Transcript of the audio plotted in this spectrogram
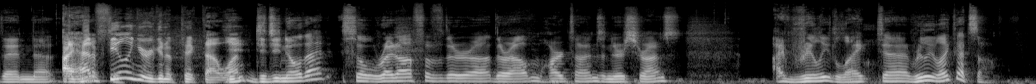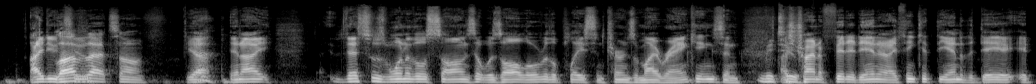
than. Uh, I had a most of- feeling you were going to pick that one. you- did you know that? So right off of their uh, their album Hard Times and Nursery Rhymes, I really liked uh, really liked that song. I do Love too. that song. Yeah. And I this was one of those songs that was all over the place in terms of my rankings and I was trying to fit it in and I think at the end of the day it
